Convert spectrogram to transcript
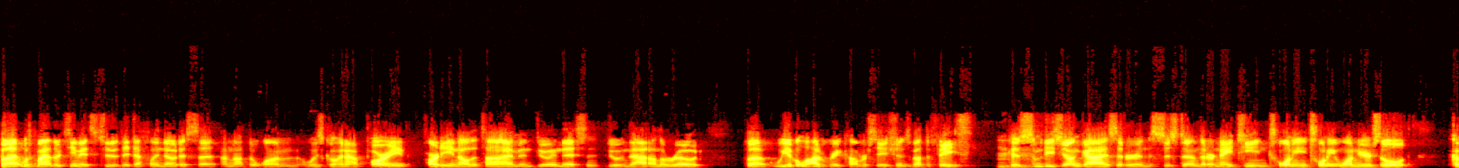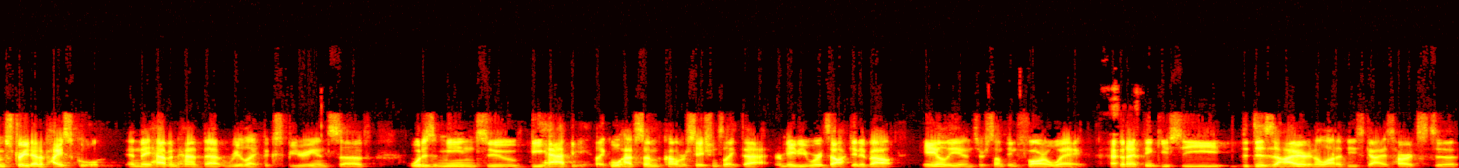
But with my other teammates too, they definitely notice that I'm not the one always going out partying, partying all the time and doing this and doing that on the road. But we have a lot of great conversations about the faith because mm-hmm. some of these young guys that are in the system that are 19, 20, 21 years old come straight out of high school and they haven't had that real life experience of what does it mean to be happy? Like we'll have some conversations like that, or maybe we're talking about aliens or something far away. But I think you see the desire in a lot of these guys' hearts to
